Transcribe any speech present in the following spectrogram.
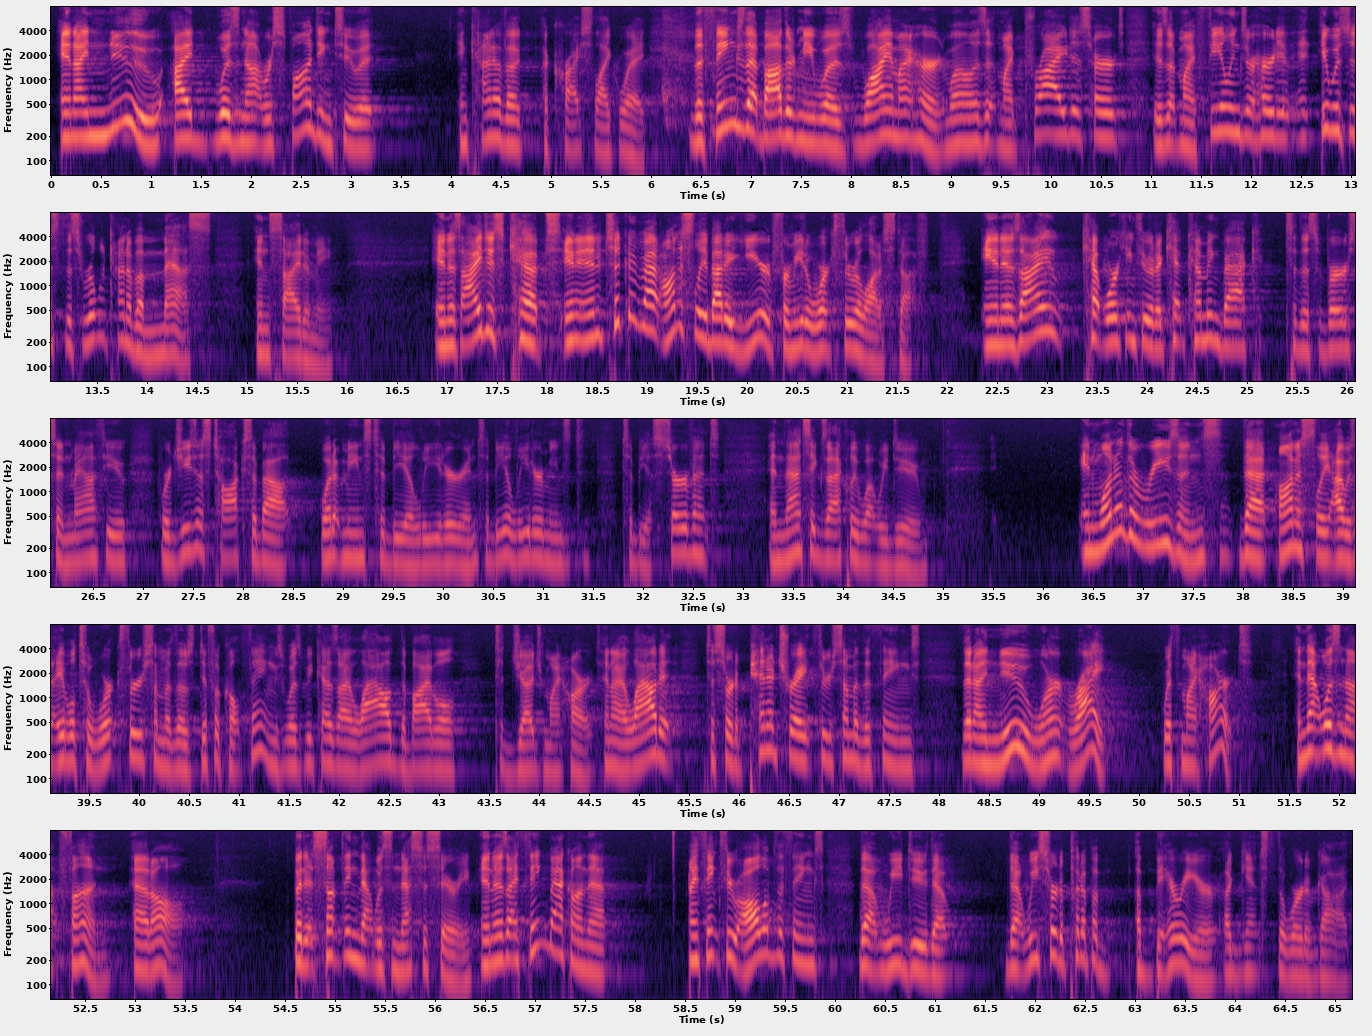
And I knew I was not responding to it in kind of a, a Christ like way. The things that bothered me was why am I hurt? Well, is it my pride is hurt? Is it my feelings are hurt? It, it, it was just this really kind of a mess inside of me. And as I just kept, and, and it took about, honestly, about a year for me to work through a lot of stuff. And as I kept working through it, I kept coming back to this verse in Matthew where Jesus talks about what it means to be a leader. And to be a leader means to, to be a servant and that's exactly what we do. And one of the reasons that honestly I was able to work through some of those difficult things was because I allowed the Bible to judge my heart. And I allowed it to sort of penetrate through some of the things that I knew weren't right with my heart. And that was not fun at all. But it's something that was necessary. And as I think back on that, I think through all of the things that we do that, that we sort of put up a a barrier against the Word of God.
